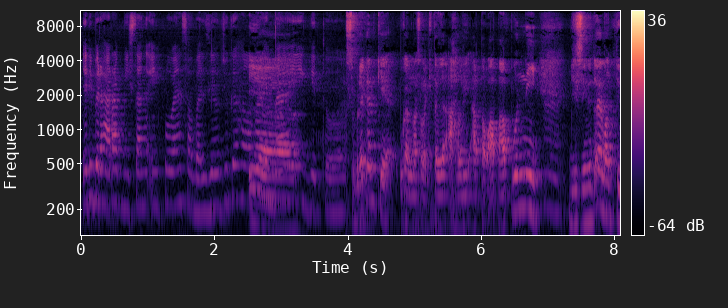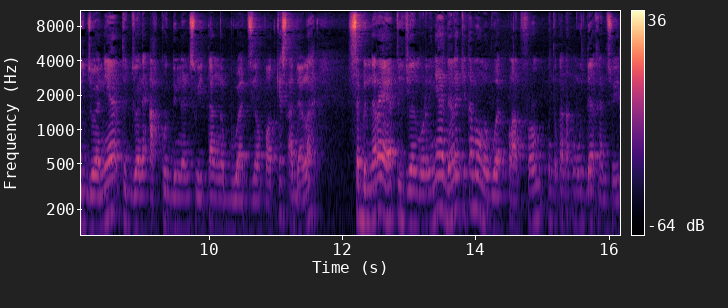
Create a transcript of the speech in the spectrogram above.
Jadi berharap bisa nge-influence sobat Zil juga hal-hal Iya. yang baik gitu. sebenarnya kan kayak bukan masalah kita udah ahli atau apa pun nih di sini tuh emang tujuannya tujuannya aku dengan Swita ngebuat Zil Podcast adalah sebenarnya ya tujuan murninya adalah kita mau ngebuat platform untuk anak muda kan Sweet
